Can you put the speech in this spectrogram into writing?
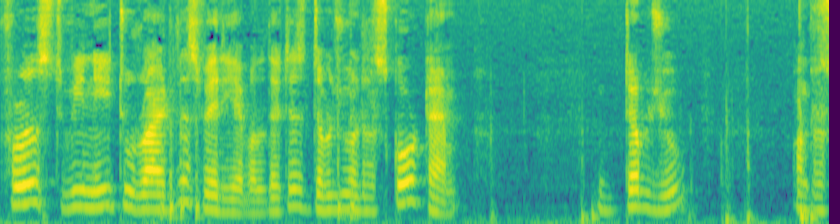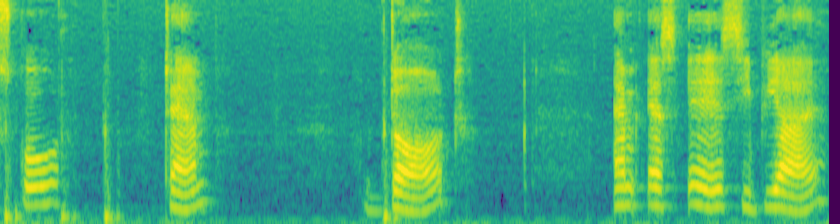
First we need to write this variable that is w underscore temp. W underscore temp dot msa cpi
